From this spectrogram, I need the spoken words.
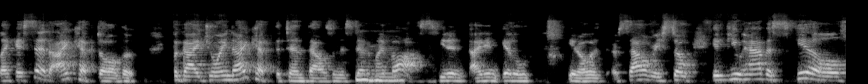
like i said i kept all the the guy joined i kept the 10000 instead mm-hmm. of my mm-hmm. boss he didn't i didn't get a you know a, a salary so if you have a skill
